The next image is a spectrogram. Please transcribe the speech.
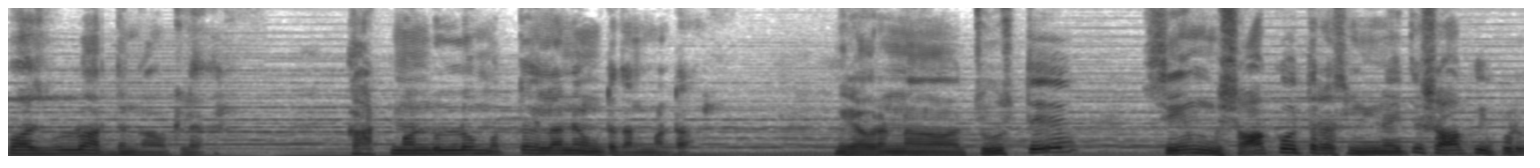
పాసిబుల్లో అర్థం కావట్లేదు కాఠ్మండూల్లో మొత్తం ఇలానే ఉంటుంది అనమాట మీరు ఎవరన్నా చూస్తే సేమ్ షాక్ అవుతారు. అసలు నేనైతే షాక్ ఇప్పుడు.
